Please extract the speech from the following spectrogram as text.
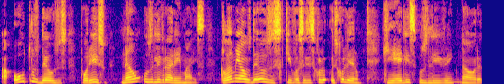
a outros deuses, por isso não os livrarei mais. Clamem aos deuses que vocês escolheram, que eles os livrem na hora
